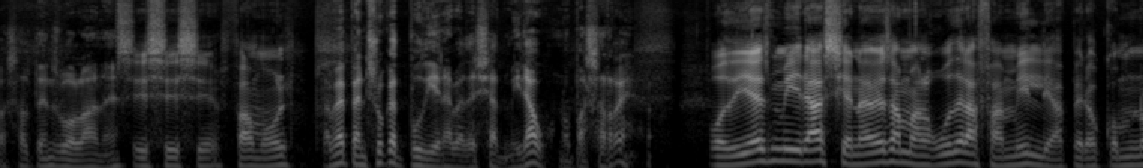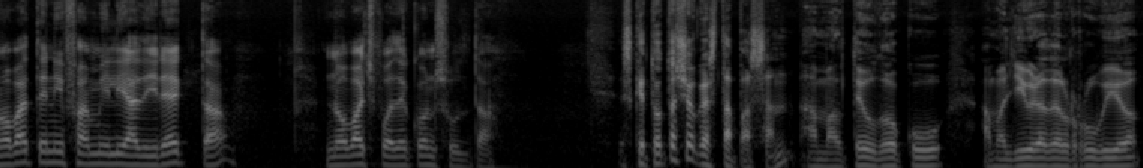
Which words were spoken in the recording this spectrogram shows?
passa el temps volant, eh? Sí, sí, sí, fa molt. També penso que et podien haver deixat mirar no passa res. Podies mirar si anaves amb algú de la família, però com no va tenir família directa, no vaig poder consultar. És que tot això que està passant amb el teu docu, amb el llibre del Rubio,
